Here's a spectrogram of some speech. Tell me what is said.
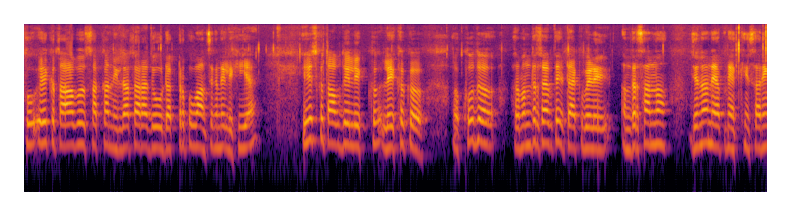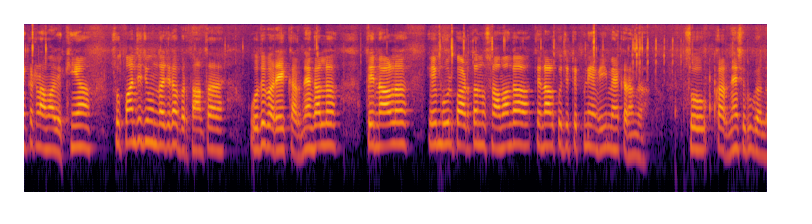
ਸੋ ਇਹ ਕਿਤਾਬ ਸਾਕਾ ਨੀਲਾ ਤਾਰਾ ਜੋ ਡਾਕਟਰ ਭਗਵੰਤ ਸਿੰਘ ਨੇ ਲਿਖੀ ਹੈ, ਇਸ ਕਿਤਾਬ ਦੇ ਲੇਖ, ਲੇਖਕ ਖੁਦ ਹਰਮੰਦਰ ਸਾਹਿਬ ਤੇ ਅਟੈਕ ਵੇਲੇ ਅੰਦਰ ਸਨ, ਜਿਨ੍ਹਾਂ ਨੇ ਆਪਣੀ ਅੱਖੀਂ ਸਾਰੀਆਂ ਘਟਨਾਵਾਂ ਵੇਖੀਆਂ। ਸੋ 5 ਜੂਨ ਦਾ ਜਿਹੜਾ ਬਿਰਤਾਂਤ ਹੈ, ਉਹਦੇ ਬਾਰੇ ਕਰਦੇ ਹਾਂ ਗੱਲ। ਤੇ ਨਾਲ ਇਹ ਮੂਲ ਪਾਠ ਤੁਹਾਨੂੰ ਸੁਣਾਵਾਂਗਾ ਤੇ ਨਾਲ ਕੁਝ ਟਿੱਪਣੀਆਂ ਵੀ ਮੈਂ ਕਰਾਂਗਾ। ਸੋ ਕਰਦੇ ਹਾਂ ਸ਼ੁਰੂ ਗੱਲ।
